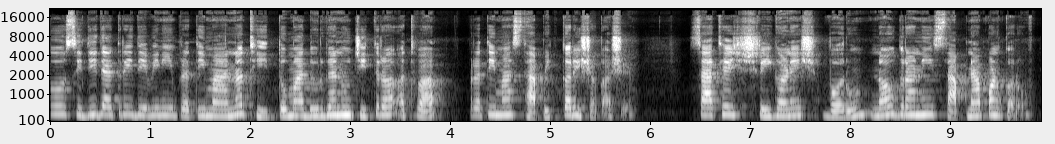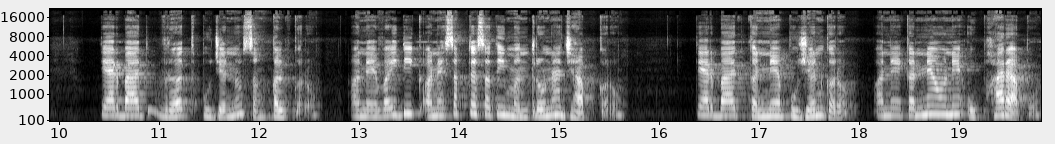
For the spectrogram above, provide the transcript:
તો સિદ્ધિદાત્રી દેવીની પ્રતિમા નથી, તો મા દુર્ગાનું ચિત્ર અથવા પ્રતિમા સ્થાપિત કરી શકાશે. સાથે જ શ્રી ગણેશ, વરુણ, નવગ્રહની સ્થાપના પણ કરો. ત્યારબાદ વ્રત પૂજનનો સંકલ્પ કરો. અને વૈદિક અને સપ્તસતી મંત્રોના જાપ કરો. ત્યારબાદ કન્યા પૂજન કરો અને કન્યાઓને ઉપહાર આપો.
